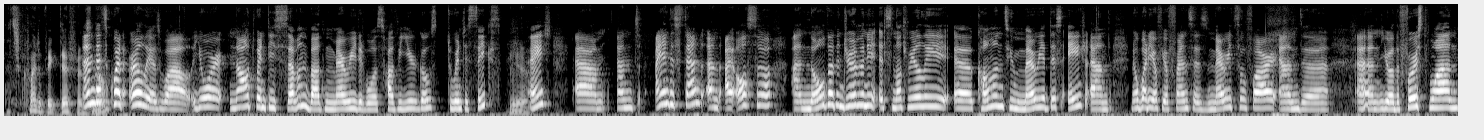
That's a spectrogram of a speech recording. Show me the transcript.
that's quite a big difference. And no? that's quite early as well. You're now 27, but married, it was half a year ago, 26 yeah. age. Um, and I understand, and I also uh, know that in Germany it's not really uh, common to marry at this age, and nobody of your friends is married so far, and uh, and you're the first one.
